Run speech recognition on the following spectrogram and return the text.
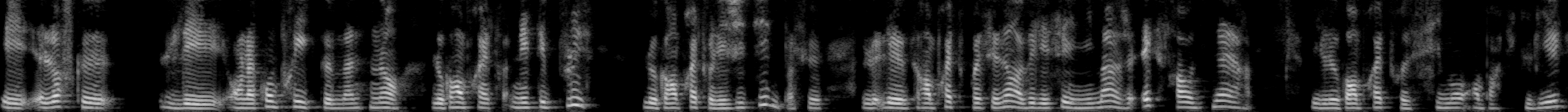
Et lorsque les, on a compris que maintenant le grand prêtre n'était plus le grand prêtre légitime, parce que le, les grands prêtres précédents avaient laissé une image extraordinaire. Et le grand prêtre Simon en particulier,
